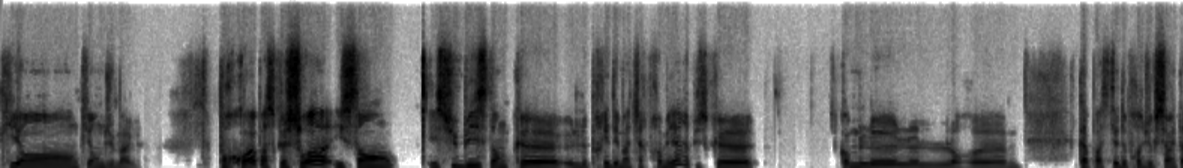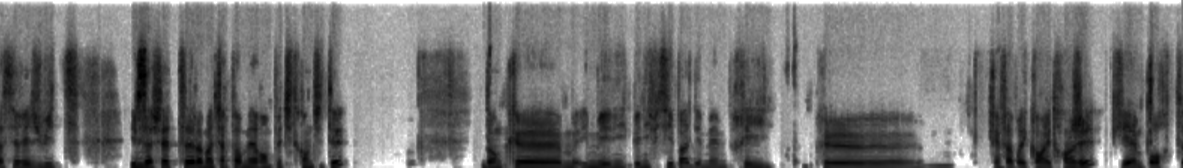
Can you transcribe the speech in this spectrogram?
qui ont, qui ont du mal. Pourquoi? Parce que soit ils, subissent donc euh, le prix des matières premières, puisque comme le- le- leur euh, capacité de production est assez réduite, ils achètent la matière première en petite quantité. Donc, euh, ils ne bénéficient pas des mêmes prix qu'un fabricant étranger qui importe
